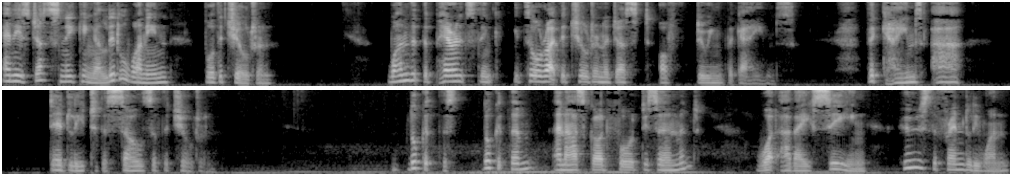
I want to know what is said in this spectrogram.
and he's just sneaking a little one in for the children. One that the parents think it's all right, the children are just off doing the games. The games are deadly to the souls of the children. Look at this, look at them and ask God for discernment. What are they seeing? Who's the friendly one?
